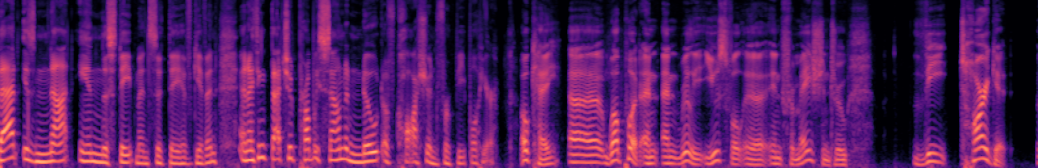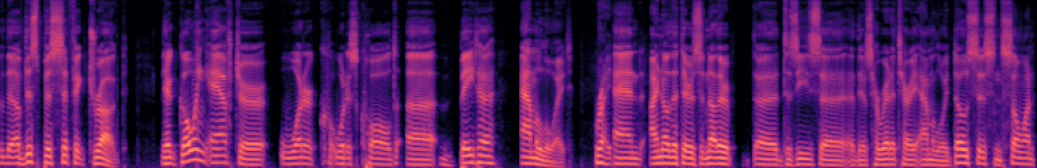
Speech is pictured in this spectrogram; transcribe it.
That is not in the statements that they have given. And I think that should probably sound a note of caution for people here. Okay. Uh, well put and, and really useful uh, information, Drew. The target of this specific drug, they're going after what are what is called uh, beta amyloid. Right. And I know that there's another uh, disease. Uh, there's hereditary amyloidosis and so on.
